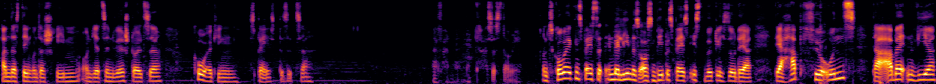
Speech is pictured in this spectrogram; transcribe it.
haben das Ding unterschrieben und jetzt sind wir stolze Coworking Space Besitzer. Einfach eine, eine krasse Story. Und das Coworking Space in Berlin, das Awesome People Space, ist wirklich so der, der Hub für uns. Da arbeiten wir,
